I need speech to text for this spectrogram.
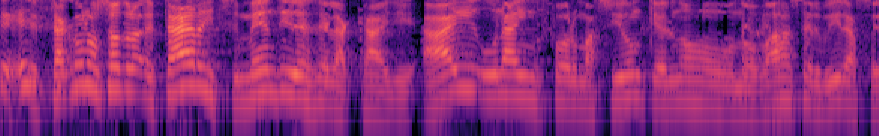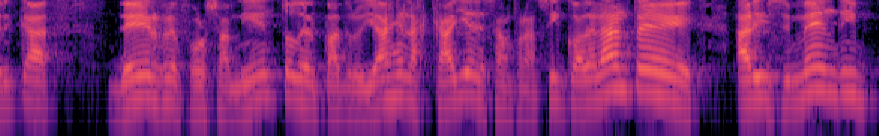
está con nosotros, está Arismendi desde la calle. Hay una información que él nos, nos va a servir acerca del reforzamiento del patrullaje en las calles de San Francisco. Adelante, Arismendi.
